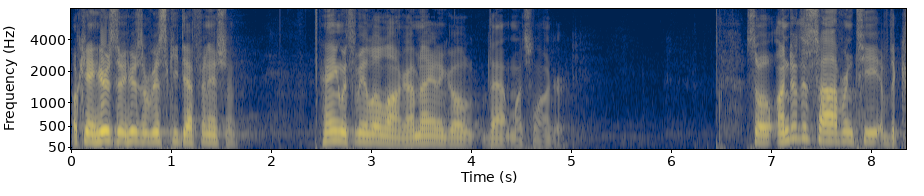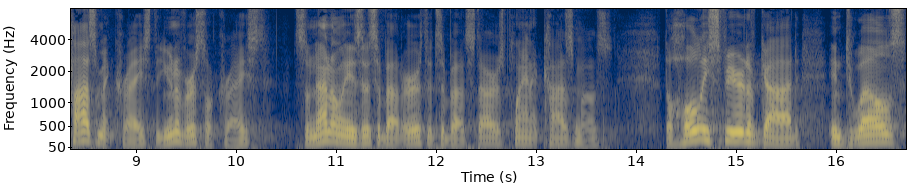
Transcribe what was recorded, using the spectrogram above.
Okay, here's a, here's a risky definition. Hang with me a little longer. I'm not going to go that much longer. So, under the sovereignty of the cosmic Christ, the universal Christ, so not only is this about earth, it's about stars, planet, cosmos. The Holy Spirit of God indwells,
